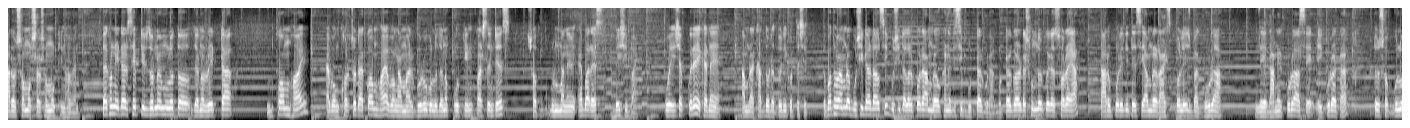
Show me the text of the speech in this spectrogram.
আরও সমস্যার সম্মুখীন হবেন। তো এখন এটার সেফটির জন্য মূলত যেন রেটটা কম হয় এবং খরচটা কম হয় এবং আমার গরুগুলো যেন প্রোটিন পার্সেন্টেজ সব মানে অ্যাভারেজ বেশি পায়। ওই হিসাব করে এখানে আমরা খাদ্যটা তৈরি করতেছি। তো প্রথমে আমরা বুসিটা ডালছি। বুসি ডালার পরে আমরা ওখানে দিছি ভুট্টার গুঁড়া। ভুট্টার গুঁড়াটা সুন্দর করে ছড়ায়া তার উপরে দিতেছি আমরা রাইস পলিশ বা গুঁড়া, যে ধানের কুড়া আছে, এই কুড়াটা। তো সবগুলো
